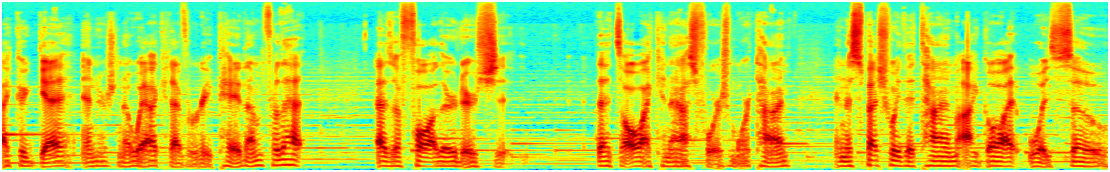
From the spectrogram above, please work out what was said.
I could get, and there's no way I could ever repay them for that. As a father, there's that's all I can ask for is more time, and especially the time I got was so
